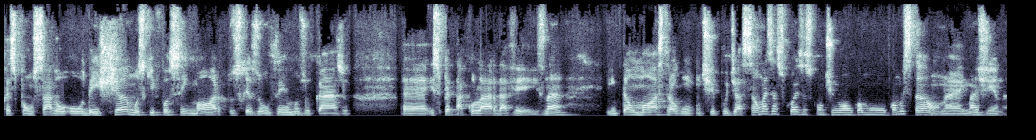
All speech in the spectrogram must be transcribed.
responsáveis, ou, ou, deixamos que fossem mortos, resolvemos o caso é, espetacular da vez. Né? Então, mostra algum tipo de ação, mas as coisas continuam como, como estão. Né? Imagina,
